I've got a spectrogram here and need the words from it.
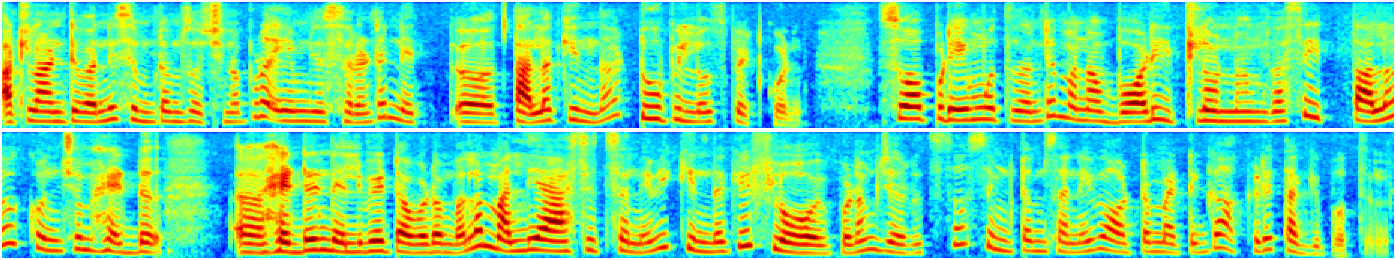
అట్లాంటివన్నీ సిమ్టమ్స్ వచ్చినప్పుడు ఏం చేస్తారంటే నెత్ తల కింద టూ పిల్లోస్ పెట్టుకోండి. సో, అప్పుడు ఏమవుతుందంటే మన బాడీ ఇట్లా ఉన్నాం కాస్త ఈ తల కొంచెం హెడ్ హెడ్ అండ్ ఎలివేట్ అవ్వడం వల్ల మళ్ళీ యాసిడ్స్ అనేవి కిందకి ఫ్లో అయిపోవడం జరుగుతుంది. సో, సిమ్టమ్స్ అనేవి ఆటోమేటిక్‌గా అక్కడే తగ్గిపోతుంది.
